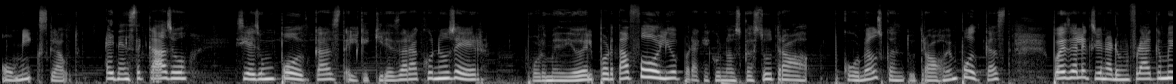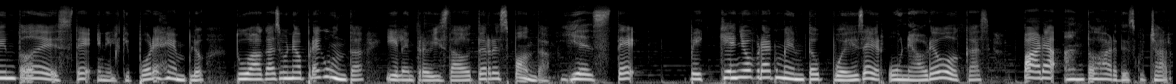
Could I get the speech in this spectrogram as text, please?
o Mixcloud. En este caso, si es un podcast el que quieres dar a conocer por medio del portafolio para que conozcas tu trabajo conozcan tu trabajo en podcast, puedes seleccionar un fragmento de este en el que, por ejemplo, tú hagas una pregunta y el entrevistado te responda. Y este pequeño fragmento puede ser un abrebocas para antojar de escuchar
